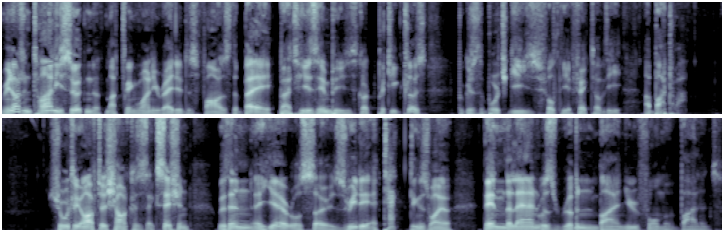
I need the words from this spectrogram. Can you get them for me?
We're not entirely certain if Matrengwane raided as far as the bay, but his impis got pretty close because the Portuguese felt the effect of the abattoir. Shortly after Shaka's accession, within a year or so, Zwide attacked Dingiswayo. Then the land was riven by a new form of violence.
